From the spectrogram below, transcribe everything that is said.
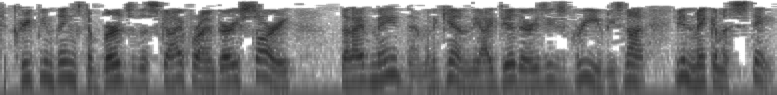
to creeping things, to birds of the sky, for I am very sorry that I've made them. And again, the idea there is he's grieved. He's not, he didn't make a mistake.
